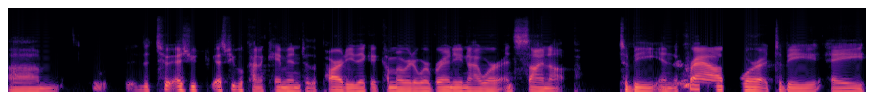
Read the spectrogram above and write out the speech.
um, the two as you as people kind of came into the party, they could come over to where Brandy and I were and sign up to be in the mm-hmm. crowd or to be a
